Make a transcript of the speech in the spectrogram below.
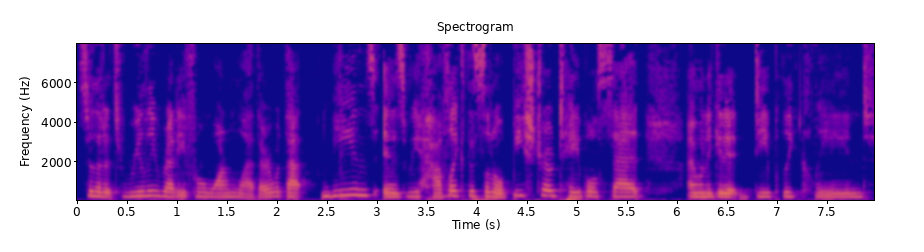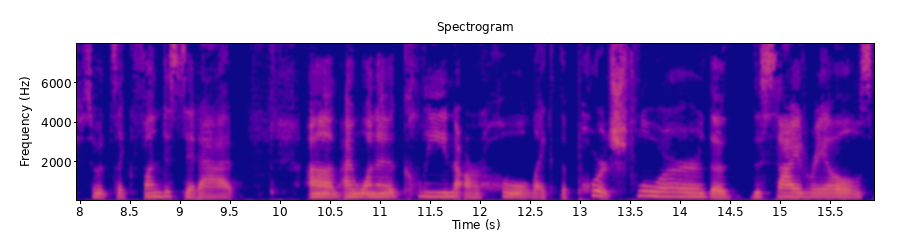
so that it's really ready for warm weather. What that means is we have like this little bistro table set. I want to get it deeply cleaned so it's like fun to sit at. Um, I want to clean our whole like the porch floor, the the side rails,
